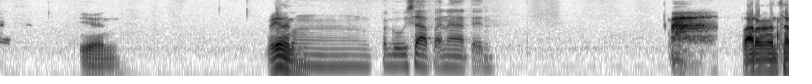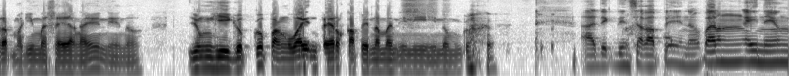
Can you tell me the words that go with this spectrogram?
Yun. Ayun. Pag-uusapan natin. Parang ang sarap maging masaya ngayon eh, no? Yung higop ko pang wine pero kape naman iniinom ko. Addict din sa kape, no? Parang ayun na yung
